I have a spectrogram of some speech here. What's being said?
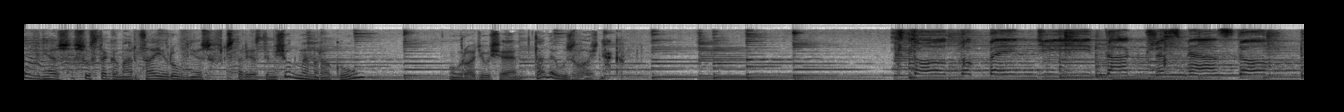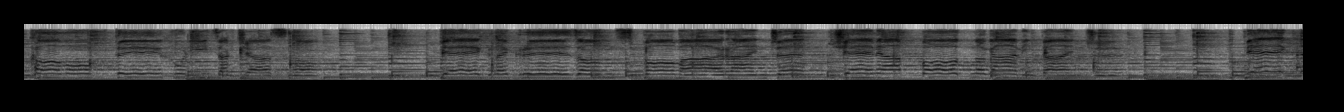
Również 6 marca i również w 1947 roku urodził się Tadeusz Woźniak. Kto to pędzi tak przez miasto? Komu w tych ulicach ciasno? Biegnę gryząc pomarańcze Ziemia pod nogami tańczy Biegnę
